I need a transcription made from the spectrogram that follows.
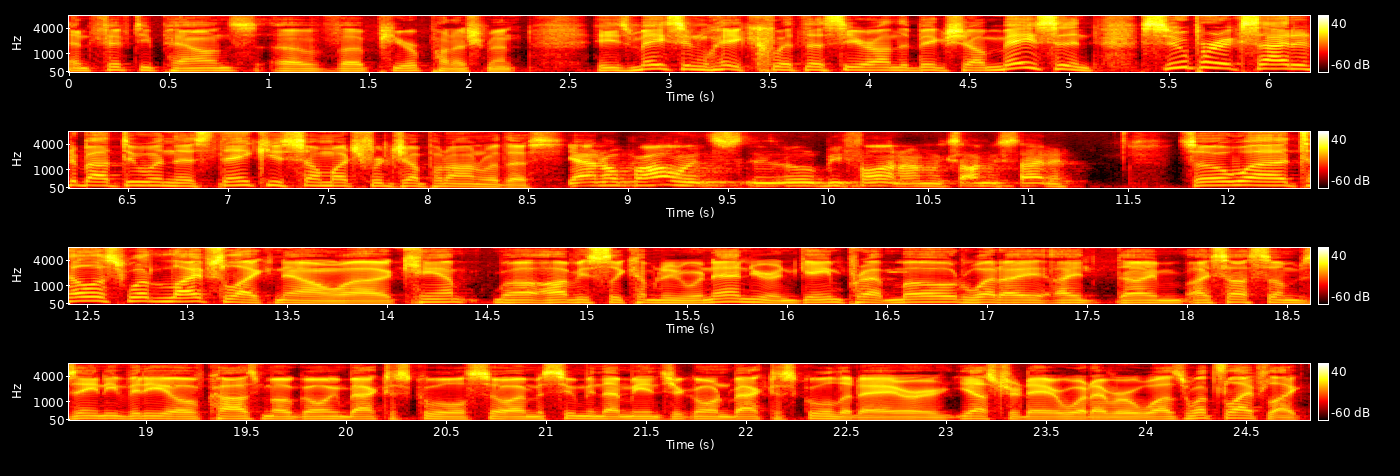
and 50 pounds of uh, pure punishment. He's Masen Wake with us here on the big show. Masen, super excited about doing this. Thank you so much for jumping on with us. Yeah, no problem. It's, it'll be fun. I'm, I'm excited. So uh, tell us what life's like now. Uh, camp uh, obviously coming to an end. You're in game prep mode. What I I I'm, i saw some zany video of Cosmo going back to school. So I'm assuming that means you're going back to school today or yesterday or whatever it was. What's life like?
